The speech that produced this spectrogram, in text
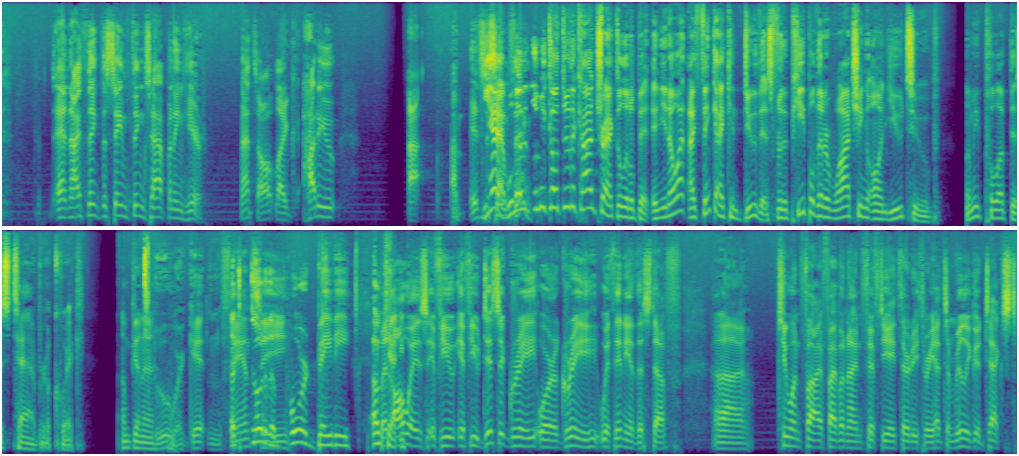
and I think the same thing's happening here. That's all. Like, how do you. Uh, um, it's yeah, well, let, let me go through the contract a little bit. And you know what? I think I can do this for the people that are watching on YouTube. Let me pull up this tab real quick. I'm gonna Ooh, we're getting let's fancy. go to the board, baby. Okay, But always, if you if you disagree or agree with any of this stuff, uh, 215-509-5833 had some really good text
